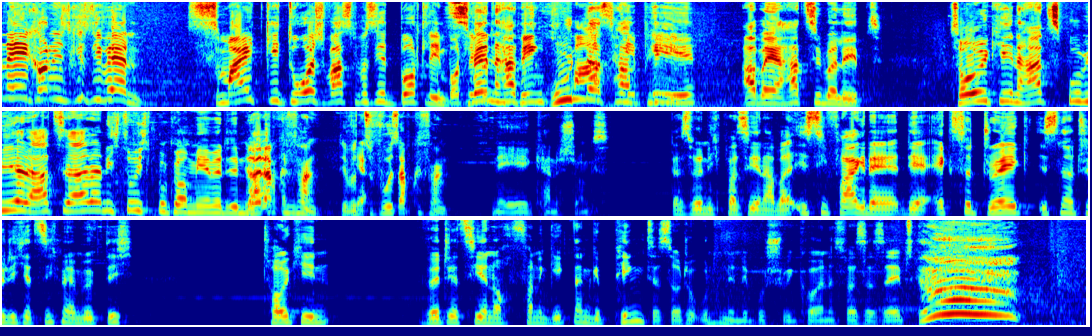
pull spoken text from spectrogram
nee, konnte nicht gesehen werden. Smite geht durch. Was passiert? Botlane. Botlane Sven hat gepinkt. 100 Fast HP, aber er hat's überlebt. Tolkien hat's probiert, er hat's leider nicht durchbekommen hier mit dem Der wird abgefangen. Der wird Ja. zu Fuß abgefangen. Nee, keine Chance. Das wird nicht passieren. Aber ist die Frage, der, der Exit Drake ist natürlich jetzt nicht mehr möglich. Tolkien wird jetzt hier noch von den Gegnern gepinkt. Das sollte unten in den Busch recoilen, das weiß er selbst.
